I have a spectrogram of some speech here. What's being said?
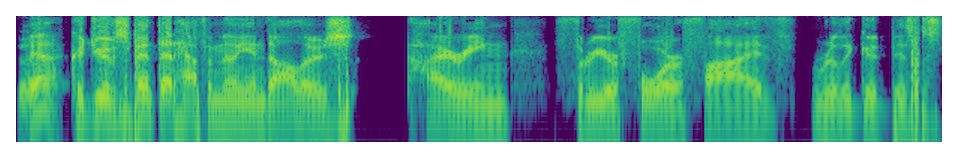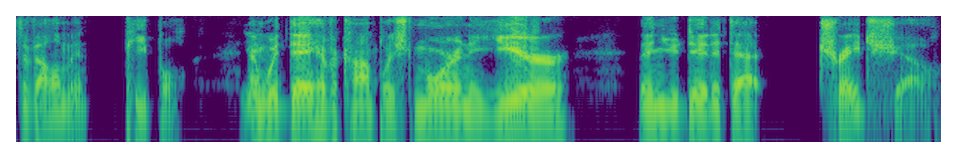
But, yeah. Could you have spent that half a million dollars hiring three or four or five really good business development people? Yeah. And would they have accomplished more in a year than you did at that trade show?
